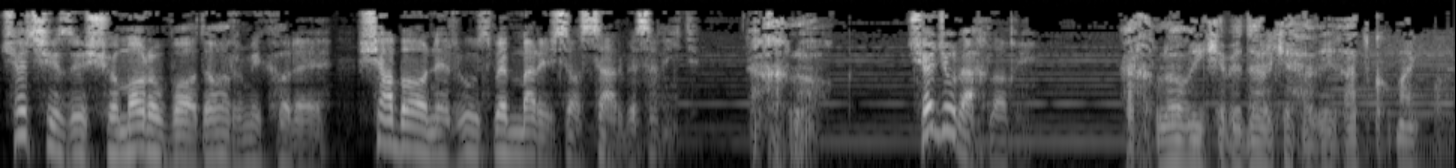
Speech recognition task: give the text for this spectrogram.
چه چیزی شما رو وادار می‌کنه؟ شبانه روز به مریضا سر بزنید. اخلاق. چه جور اخلاقی؟ اخلاقی که به درک حقیقت کمک کنه.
